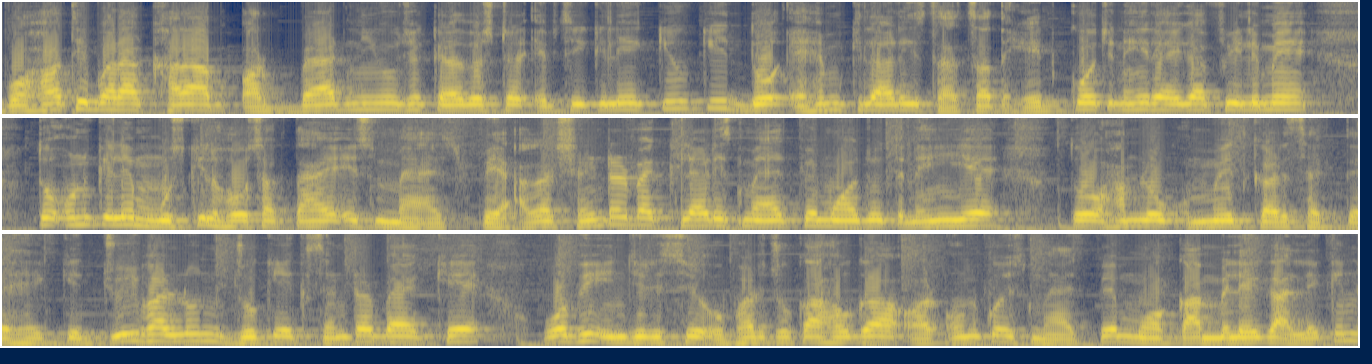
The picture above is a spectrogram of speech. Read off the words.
बहुत ही बड़ा खराब और बैड न्यूज़ है कैलवेस्टर एफसी के लिए, क्योंकि दो अहम खिलाड़ी साथ साथ हेड कोच नहीं रहेगा फ़ील्ड में तो उनके लिए मुश्किल हो सकता है इस मैच पे। अगर सेंटर बैक खिलाड़ी इस मैच पे मौजूद नहीं है तो हम लोग उम्मीद कर सकते हैं कि जुई भालून, जो कि एक सेंटर बैक है, वो भी इंजरी से उभर चुका होगा और उनको इस मैच पे मौका मिलेगा। लेकिन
